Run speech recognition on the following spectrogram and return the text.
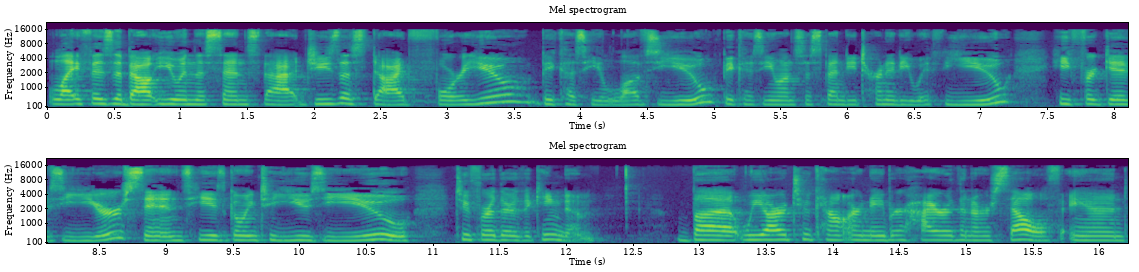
life is about you in the sense that Jesus died for you because he loves you, because he wants to spend eternity with you. He forgives your sins. He is going to use you to further the kingdom but we are to count our neighbor higher than ourselves and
